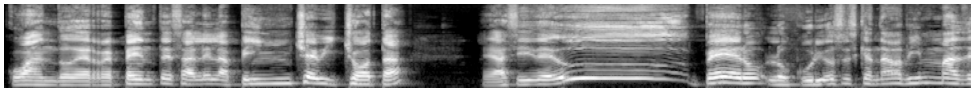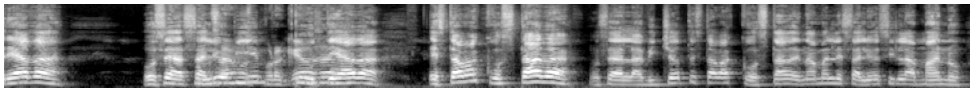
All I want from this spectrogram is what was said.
cuando de repente sale la pinche bichota, eh, así de, uh", pero lo curioso es que andaba bien madreada. O sea, salió bien puteada. Estaba acostada, o sea, la bichota estaba acostada y nada más le salió así la mano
